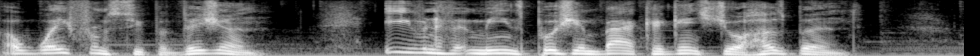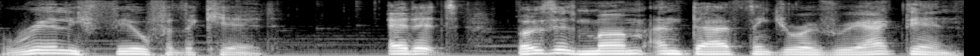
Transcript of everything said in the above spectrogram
away from supervision. Even if it means pushing back against your husband. Really feel for the kid. Edit, both his mum and dad think you're overreacting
